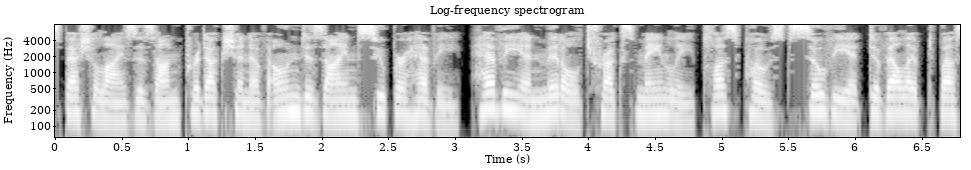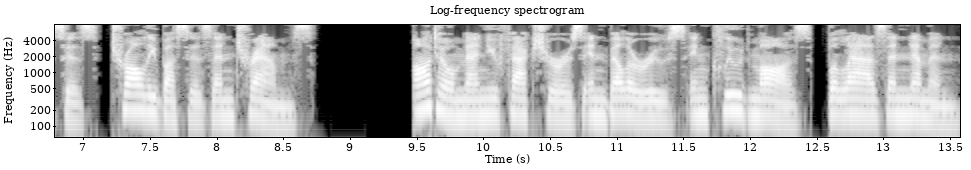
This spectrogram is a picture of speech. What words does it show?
specializes on production of own design super heavy, heavy and middle trucks mainly plus post-Soviet developed buses, trolleybuses and trams. Auto manufacturers in Belarus include MAZ, Belaz and Neman.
